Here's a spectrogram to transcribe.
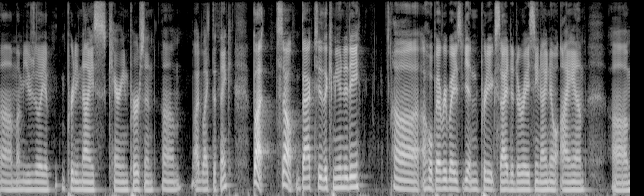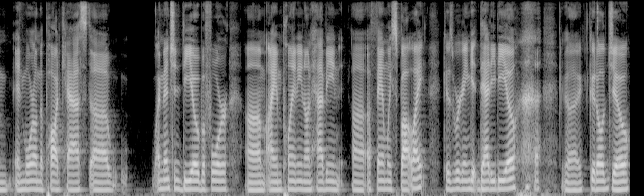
Um, I'm usually a pretty nice, caring person. Um, I'd like to think. But so back to the community. Uh, I hope everybody's getting pretty excited to racing. I know I am. Um, and more on the podcast. Uh, I mentioned Dio before. Um, I am planning on having uh, a family spotlight because we're gonna get Daddy Dio, uh, good old Joe.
